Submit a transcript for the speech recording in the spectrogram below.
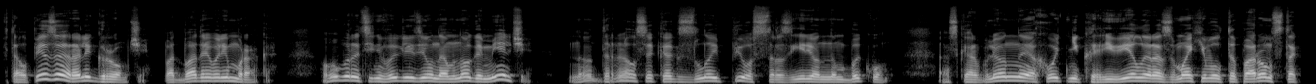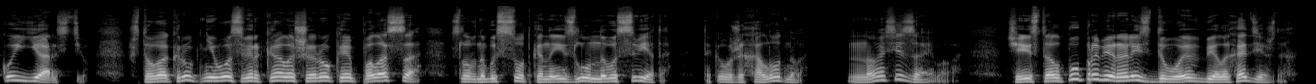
В толпе заорали громче, подбадривали мрака. Оборотень выглядел намного мельче, но дрался как злой пес с разъяренным быком. Оскорбленный охотник ревел и размахивал топором с такой яростью, что вокруг него сверкала широкая полоса, словно бы сотканная из лунного света, такого же холодного, но осязаемого. Через толпу пробирались двое в белых одеждах.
